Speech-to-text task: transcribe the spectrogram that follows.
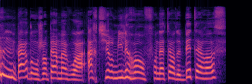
pardon, j'en perds ma voix, Arthur Millerand, fondateur de Better Off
